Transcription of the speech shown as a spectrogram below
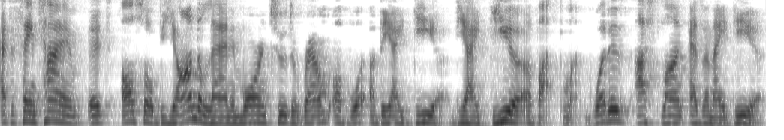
at the same time, it's also beyond the land and more into the realm of what of the idea, the idea of Aztlan. What is Aztlan as an idea?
